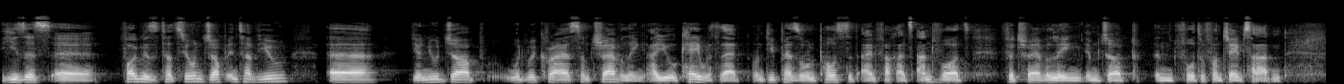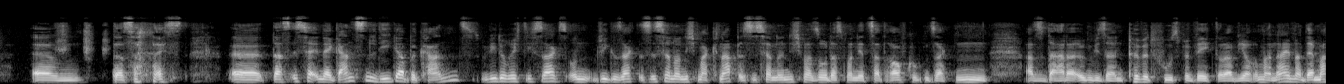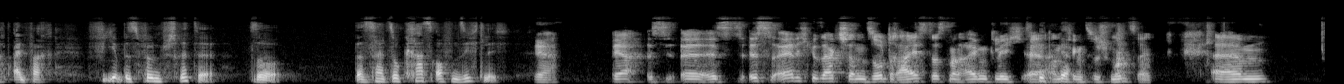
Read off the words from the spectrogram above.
hieß es äh, folgende Situation, Job-Interview. Äh, Your new job would require some traveling. Are you okay with that? Und die Person postet einfach als Antwort für Traveling im Job ein Foto von James Harden. Ähm, das heißt, äh, das ist ja in der ganzen Liga bekannt, wie du richtig sagst. Und wie gesagt, es ist ja noch nicht mal knapp. Es ist ja noch nicht mal so, dass man jetzt da drauf guckt und sagt, hm, also da hat er irgendwie seinen Pivot-Fuß bewegt oder wie auch immer. Nein, man, der macht einfach vier bis fünf Schritte. So. Das ist halt so krass offensichtlich. Ja. Ja, es, äh, es ist ehrlich gesagt schon so dreist, dass man eigentlich äh, anfängt zu schmunzeln. Ähm,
